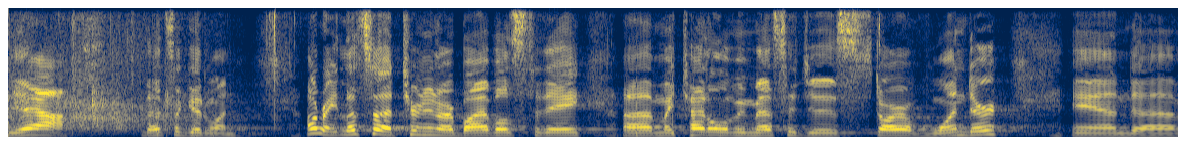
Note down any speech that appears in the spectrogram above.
Yeah, that's a good one. All right, let's uh, turn in our Bibles today. Uh, my title of my message is Star of Wonder, and uh,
